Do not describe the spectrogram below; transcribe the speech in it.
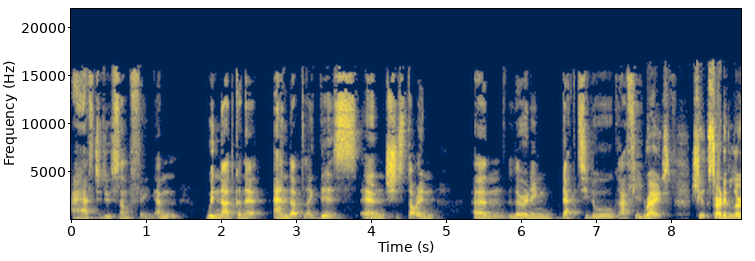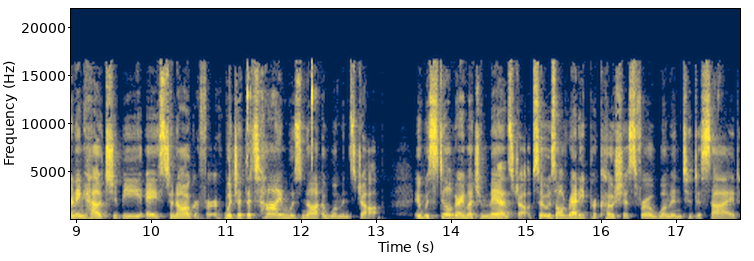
i have to do something. I'm we're not gonna end up like this. And she started um, learning dactylography. Right. She started learning how to be a stenographer which at the time was not a woman's job. It was still very much a man's job. So it was already precocious for a woman to decide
